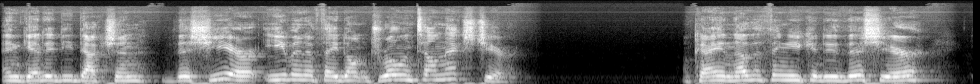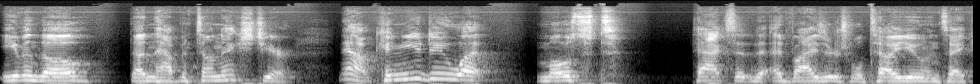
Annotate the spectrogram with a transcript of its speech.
and get a deduction this year, even if they don't drill until next year. Okay, another thing you can do this year, even though doesn't happen until next year. Now, can you do what most tax advisors will tell you and say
